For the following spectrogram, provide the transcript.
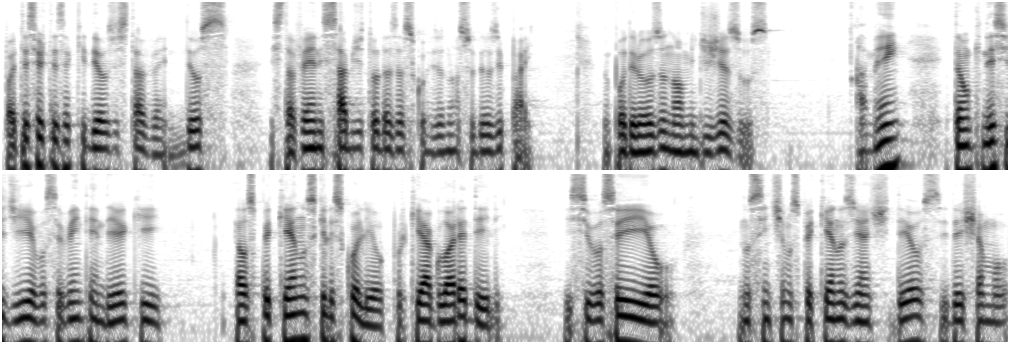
pode ter certeza que Deus está vendo. Deus está vendo e sabe de todas as coisas, nosso Deus e Pai. No poderoso nome de Jesus. Amém? Então, que nesse dia você venha entender que é os pequenos que Ele escolheu, porque a glória é dele. E se você e eu nos sentimos pequenos diante de Deus e deixamos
